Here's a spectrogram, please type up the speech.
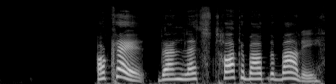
Okay, then let's talk about the body.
